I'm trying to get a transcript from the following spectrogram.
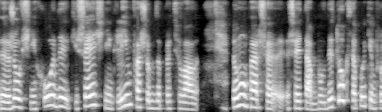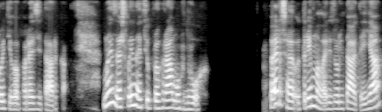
е, жовчні ходи, кишечник, лімфа, щоб запрацювали. Тому перший ще етап був детокс, а потім противопаразитарка. Ми зайшли на цю програму вдвох. Перша отримала результати я.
